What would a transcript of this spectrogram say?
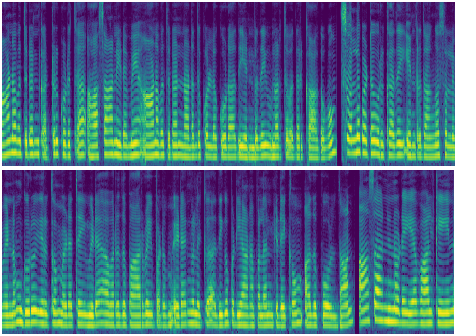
ஆணவத்துடன் கற்றுக் கொடுத்த ஆசானிடமே ஆணவத்துடன் நடந்து கொள்ளக்கூடாது என்பதை உணர்த்துவதற்காகவும் சொல்லப்பட்ட ஒரு கதை என்று தாங்க சொல்ல வேண்டும். குரு இருக்கும் இடத்தை விட அவரது பார்வைப்படும் இடங்களுக்கு அதிகப்படியான பலன் கிடைக்கும். அதுபோல்தான் ஆசானினுடைய வாழ்க்கையின்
